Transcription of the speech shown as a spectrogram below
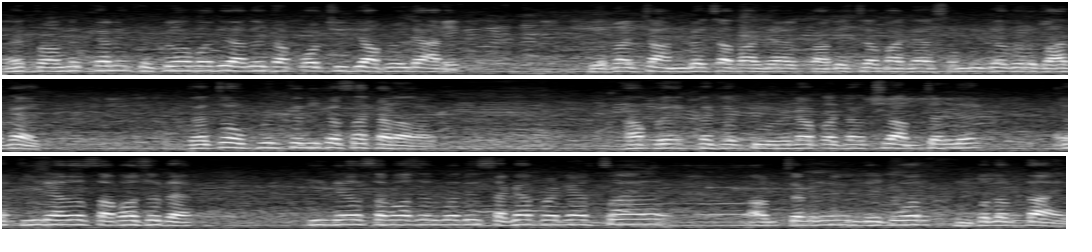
आणि प्रामुख्याने कोकणामध्ये अनेक अपॉर्च्युनिटी आपल्याकडे आहेत. लोकांच्या आंब्याच्या बागा आहेत कागदच्या बागा आहेत समुद्रावर जागा आहेत. त्याचा उपयोग त्यांनी कसा करावा? हा प्रयत्न करतो. वेगळ्या प्रकारचे आमच्याकडे तीन हजार सभासद आहेत. तीन हजार सभासदमध्ये सगळ्या प्रकारचं आमच्याकडे नेटवर्क उपलब्ध आहे.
